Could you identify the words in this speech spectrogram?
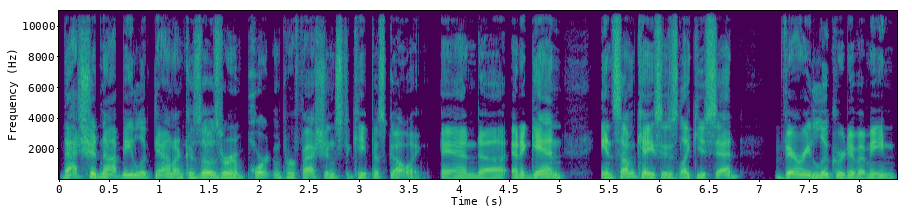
that should not be looked down on because those are important professions to keep us going. And uh, and again, in some cases, like you said, very lucrative. I mean,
